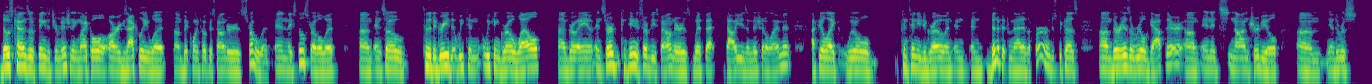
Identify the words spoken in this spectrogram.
those kinds of things that you're mentioning, Michael, are exactly what um, Bitcoin focused founders struggle with, and they still struggle with. Um, and so, to the degree that we can we can grow well, uh, grow AM, and serve continue to serve these founders with that values and mission alignment, I feel like we'll continue to grow and and and benefit from that as a firm just because um, there is a real gap there um, and it's non-trivial. Um, you know, there was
